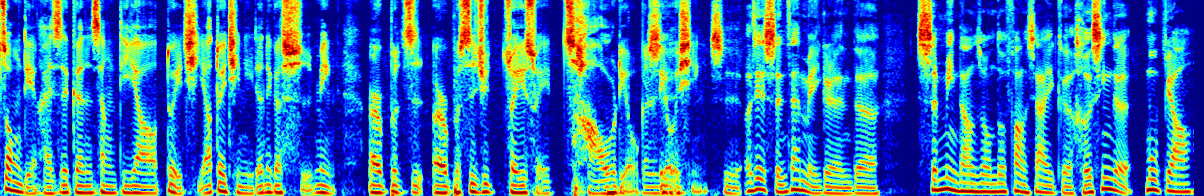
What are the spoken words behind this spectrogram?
重点还是跟上帝要对齐，要对齐你的那个使命，而不是而不是去追随潮流跟流行。是，是，而且神在每个人的生命当中都放下一个核心的目标，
